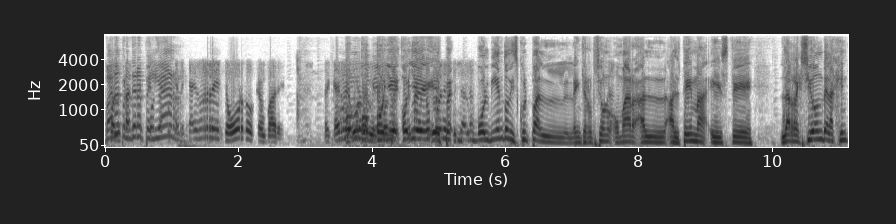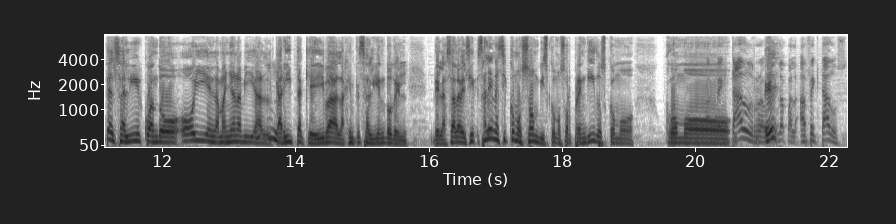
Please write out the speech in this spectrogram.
van a aprender a pelear. Le caes re gordo, compadre. Le caes re gordo. O- mi oye, oye, eh, volviendo, disculpa al- la interrupción, Omar, al, al tema, este, la reacción de la gente al salir, cuando hoy en la mañana vi al Carita que iba la gente saliendo del, de la sala del cine, salen así como zombies, como sorprendidos, como, como Afectados, Raúl, ¿Eh? la. Afectados.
